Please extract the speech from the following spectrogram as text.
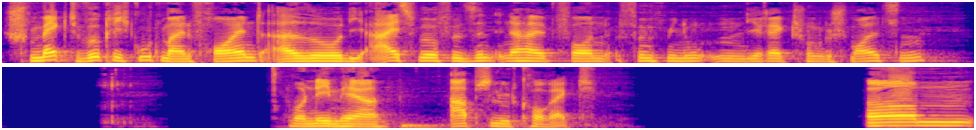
Schmeckt wirklich gut, mein Freund. Also die Eiswürfel sind innerhalb von fünf Minuten direkt schon geschmolzen. Von dem her absolut korrekt. Ähm,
